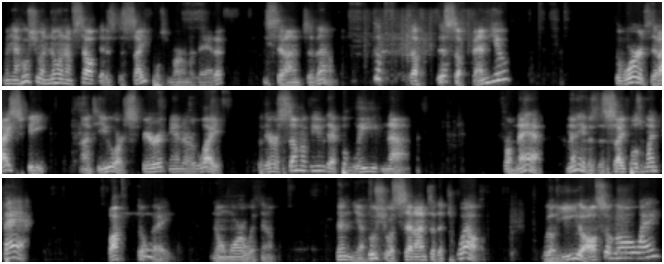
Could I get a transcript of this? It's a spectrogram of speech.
when Yahushua knew in himself that his disciples murmured at it, he said unto them, Doth this offend you? The words that I speak unto you are spirit and are life. But there are some of you that believe not. From that, many of his disciples went back, walked away, no more with him. Then Yahushua said unto the twelve, Will ye also go away?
